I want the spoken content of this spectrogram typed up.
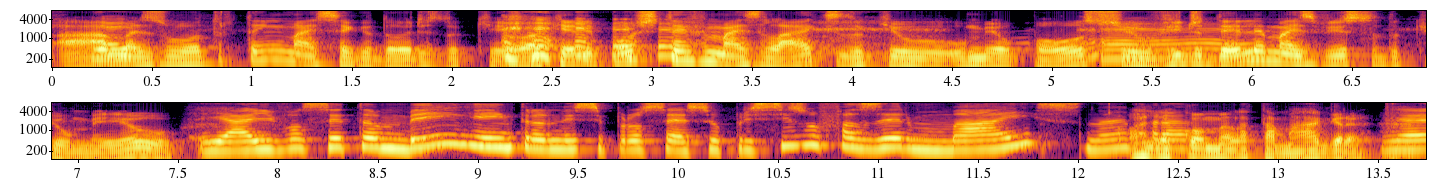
Ah, aí... mas o outro tem mais seguidores do que eu. Aquele post teve mais likes do que o, o meu post, é... o vídeo dele é mais visto do que o meu. E aí você também entra nesse processo. Eu preciso fazer mais, né? Olha pra... como ela tá magra. É.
